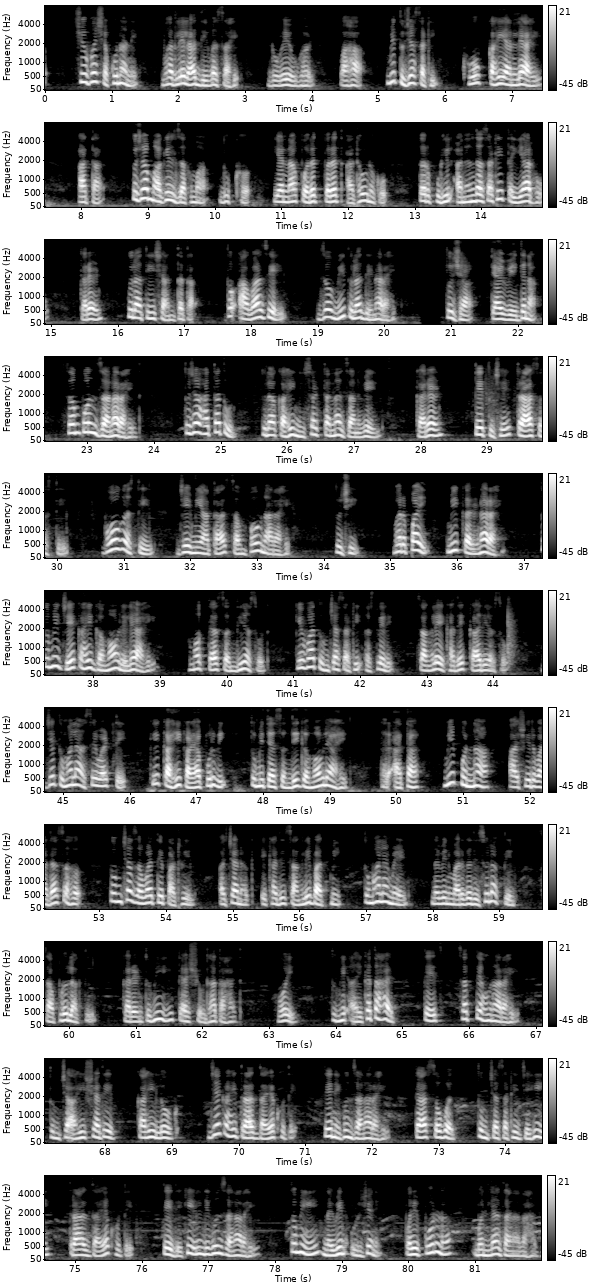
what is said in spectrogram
शुभ शकुनाने भरलेला दिवस आहे. डोळे उघड. पहा मी तुझ्यासाठी खूप काही आणले आहे. आता तुझ्या मागील जखमा दुःख यांना परत परत आठवू नको तर पुढील आनंदासाठी तयार हो कारण तुला ती शांतता तो आवाज येईल जो मी तुला देणार आहे. तुझ्या त्या वेदना संपून जाणार आहेत. तुझ्या हातातून तुला काही निसटताना जाणवेल कारण ते तुझे त्रास असतील भोग असतील जे मी आता संपवणार आहे. तुझी भरपाई मी करणार आहे. तुम्ही जे काही गमावलेले आहे मग त्या संधी असोत किंवा तुमच्यासाठी असलेले चांगले एखादे कार्य असो जे तुम्हाला असे वाटते की काही काळापूर्वी तुम्ही त्या संधी गमावल्या आहेत तर आता मी पुन्हा आशीर्वादासह तुमच्याजवळ ते पाठवील. अचानक एखादी चांगली बातमी तुम्हाला मिळेल नवीन मार्ग दिसू लागतील सापडू लागतील कारण तुम्ही त्या शोधात आहात. होय तुम्ही ऐकत आहात तेच सत्य होणार आहे. तुमच्या आयुष्यातील काही लोक जे काही त्रासदायक होते ते निघून जाणार आहे. त्याचसोबत तुमच्यासाठी जेही त्रासदायक होते ते देखील निघून जाणार आहे. तुम्ही नवीन ऊर्जेने परिपूर्ण बनल्या जाणार आहात.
